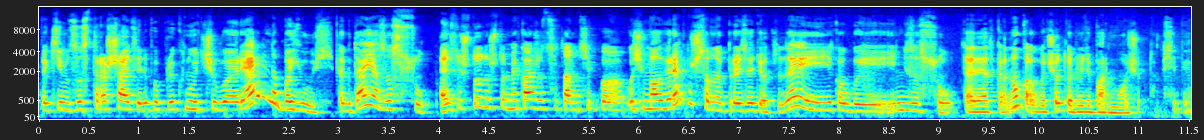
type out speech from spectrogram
таким застрашать или попрекнуть, чего я реально боюсь, тогда я засу. А если что-то, что мне кажется, там, типа, очень маловероятно, что со мной произойдет, я и, как бы, и не засу. Тогда я такая, ну, как бы, что-то люди бормочут там себе.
